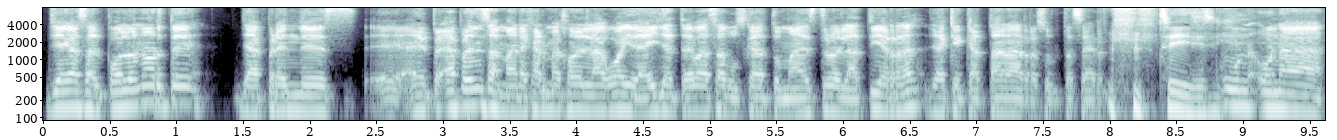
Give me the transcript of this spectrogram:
llegas al Polo Norte, ya aprendes, eh, aprendes a manejar mejor el agua y de ahí ya te vas a buscar a tu maestro de la tierra, ya que Katara resulta ser Sí, sí, sí. un- una,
